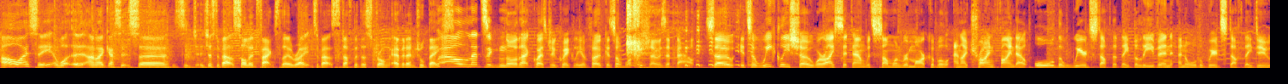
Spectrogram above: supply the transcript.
Oh, I see. And what? Uh, and I guess it's, uh, it's just about solid facts, though, right? It's about stuff with a strong evidential base. Well, let's ignore that question quickly and focus on what the show is about. so, it's a weekly show where I sit down with someone remarkable and I try and find out all the weird stuff that they believe in and all the weird stuff they do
